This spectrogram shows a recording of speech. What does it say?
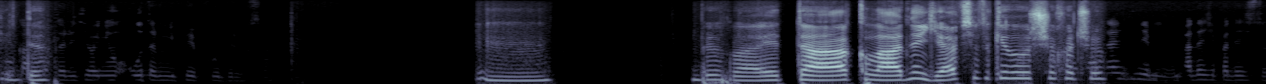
Да. который сегодня утром не припудрился. М, Бывает. Так, ладно, я все-таки лучше хочу. Подожди, подожди, подожди,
